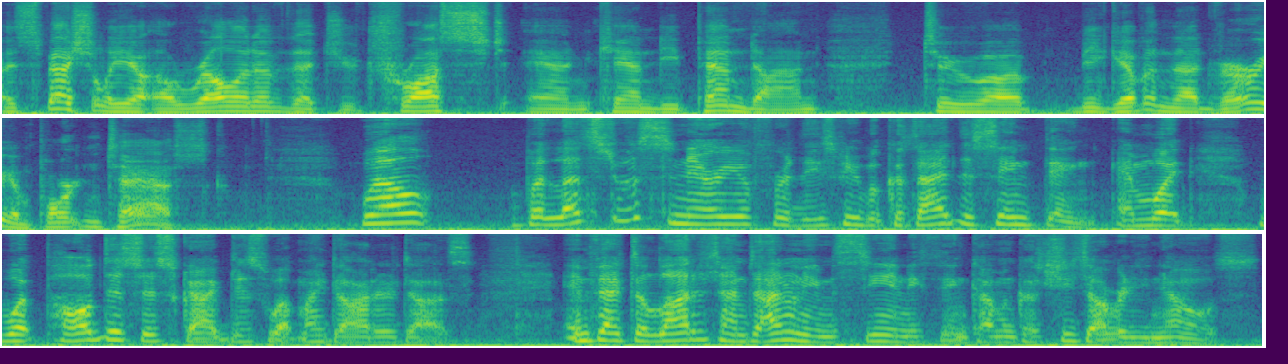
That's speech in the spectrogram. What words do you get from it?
especially a, relative that you trust and can depend on, to uh, be given that very important task. Well, but let's do a scenario for these people because I had the same thing. And what what Paul just described is what my daughter does. In fact, a lot of times I don't even see anything coming because she's already knows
